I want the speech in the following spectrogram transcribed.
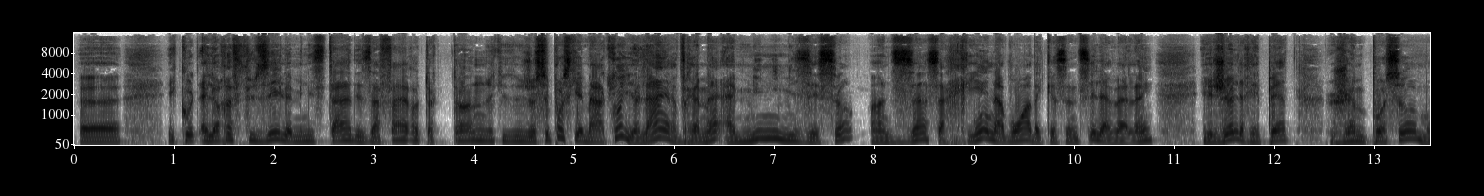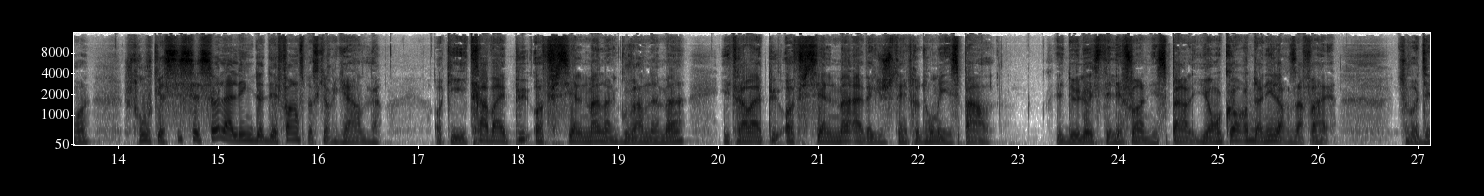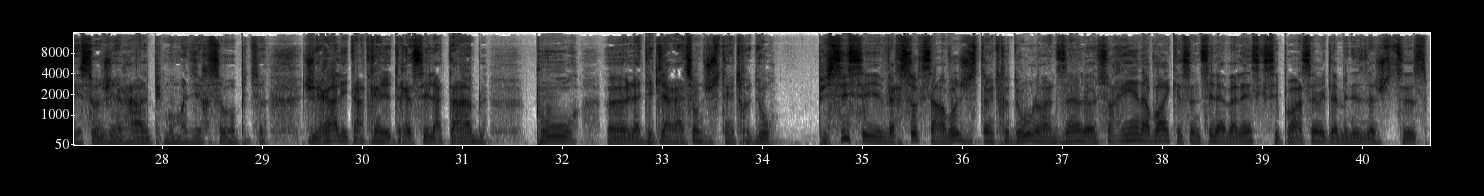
Euh, écoute, elle a refusé le ministère des Affaires autochtones. Je sais pas ce qu'il est, mais en tout cas, il a l'air vraiment à minimiser ça en disant ça n'a rien à voir avec SNC Lavalin. Et je le répète, j'aime pas ça, moi. Je trouve que si c'est ça la ligne de défense, parce que regarde, là, OK, il travaille plus officiellement dans le gouvernement, il travaille plus officiellement avec Justin Trudeau, mais ils se parlent. Les deux-là, ils se téléphonent, ils se parlent. Ils ont coordonné leurs affaires. Tu vas dire ça, Gérald, puis moi, on va dire ça. Puis ça. Gérald est en train de dresser la table pour euh, la déclaration de Justin Trudeau. Puis si c'est vers ça que s'en va Justin Trudeau, là, en disant, là, ça n'a rien à voir avec SNC Lavalin, ce qui s'est passé avec la ministre de la Justice,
